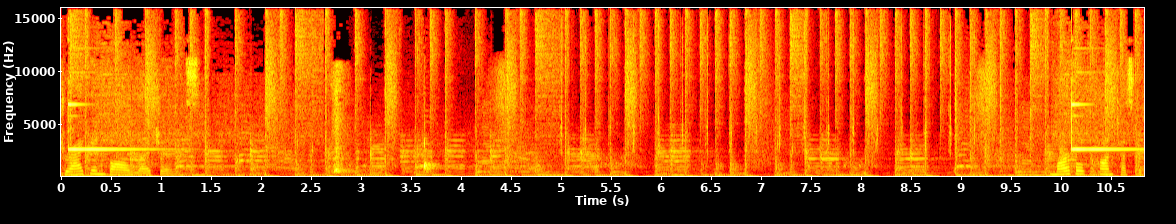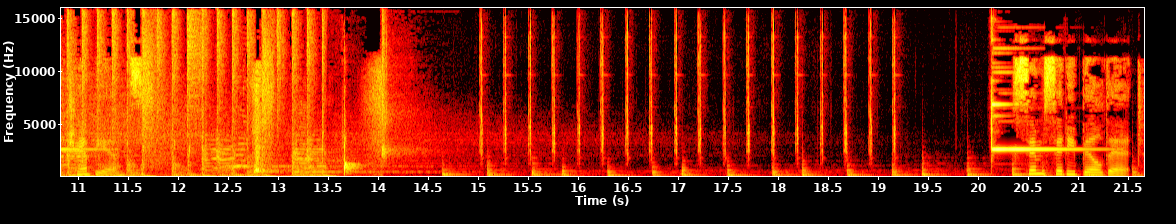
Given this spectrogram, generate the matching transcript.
Dragon Ball Legends. Marvel Contest of Champions. SimCity Build It.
